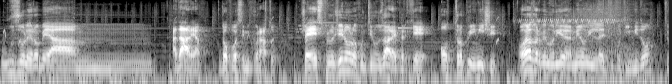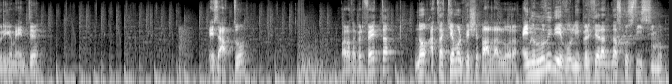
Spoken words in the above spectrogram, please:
uso le robe a... Um, ad area. Dopo essermi curato. Cioè esplogeno lo continuo a usare perché ho troppi nemici Ora dovrebbe morire almeno il tipo timido Teoricamente Esatto Parata perfetta No, attacchiamo il pesce palla allora. E non lo vedevo lì perché era nascostissimo.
